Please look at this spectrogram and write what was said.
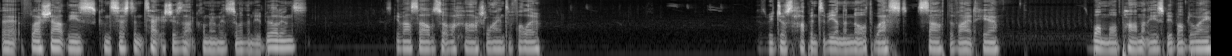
to flesh out these consistent textures that come in with some of the new buildings. Let's give ourselves sort of a harsh line to follow. Because we just happen to be on the northwest-south divide here. There's one more palm that needs to be bobbed away.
